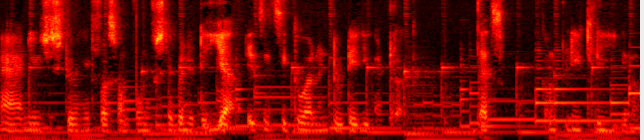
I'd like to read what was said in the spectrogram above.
and you're just doing it for some form of stability yeah it's, it's equivalent to taking a drug. That's completely you know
